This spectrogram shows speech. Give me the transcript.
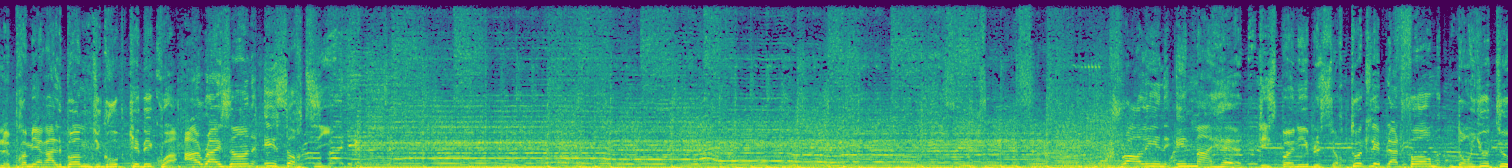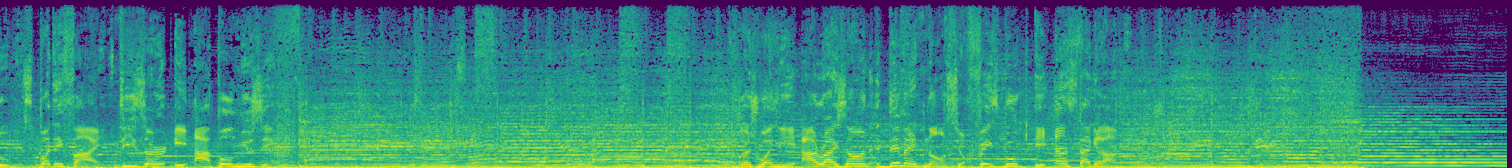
Le premier album du groupe québécois Horizon est sorti. Crawling in My Head, disponible sur toutes les plateformes dont YouTube, Spotify, Deezer et Apple Music. Rejoignez Horizon dès maintenant sur Facebook et Instagram.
